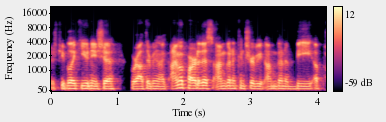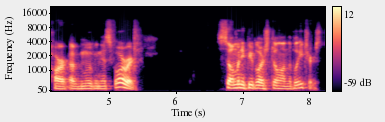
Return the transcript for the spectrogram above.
there's people like you, Nisha, who are out there being like, I'm a part of this, I'm going to contribute, I'm going to be a part of moving this forward. So many people are still on the bleachers.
